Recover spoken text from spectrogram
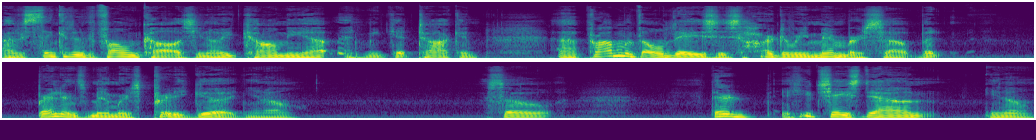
I was thinking of the phone calls. You know, he'd call me up and we'd get talking. Uh, problem with old days is hard to remember. So, but Brendan's memory's pretty good. You know, so there he chased down. You know,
